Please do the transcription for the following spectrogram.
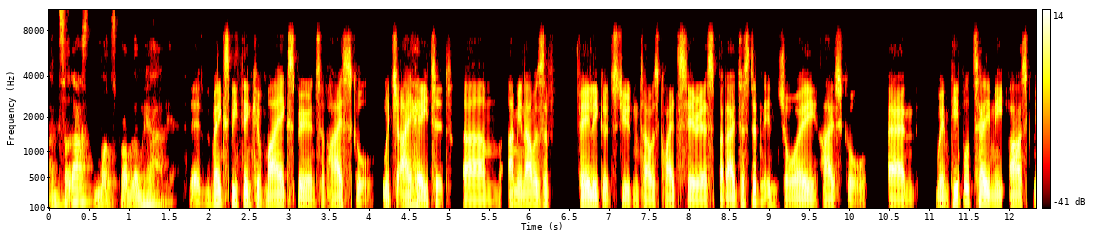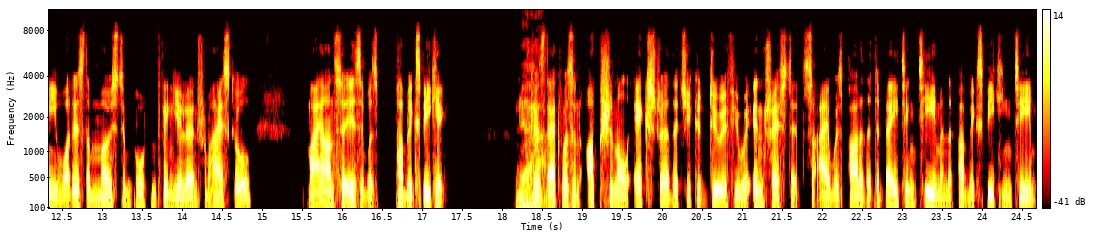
And so that's most problem we have here. It makes me think of my experience of high school, which I hated. Um, I mean, I was a fairly good student, I was quite serious, but I just didn't enjoy high school. And when people tell me, ask me, what is the most important thing you learned from high school? My answer is it was public speaking yeah. because that was an optional extra that you could do if you were interested. So I was part of the debating team and the public speaking team.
